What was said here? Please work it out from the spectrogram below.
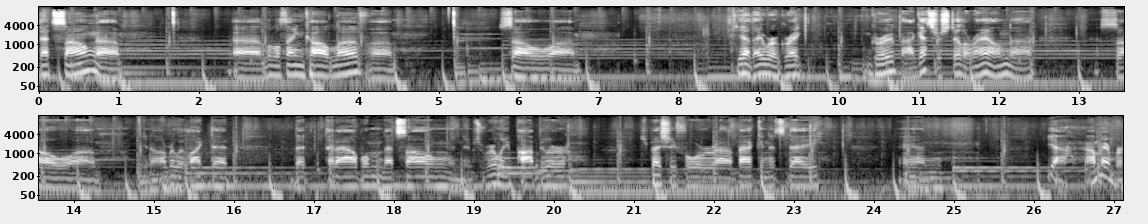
that song. Uh, a little thing called love. Um, so, um, yeah, they were a great group. I guess they're still around. Uh, so, um, you know, I really liked that that that album, that song, and it was really popular, especially for uh, back in its day. And yeah, I remember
